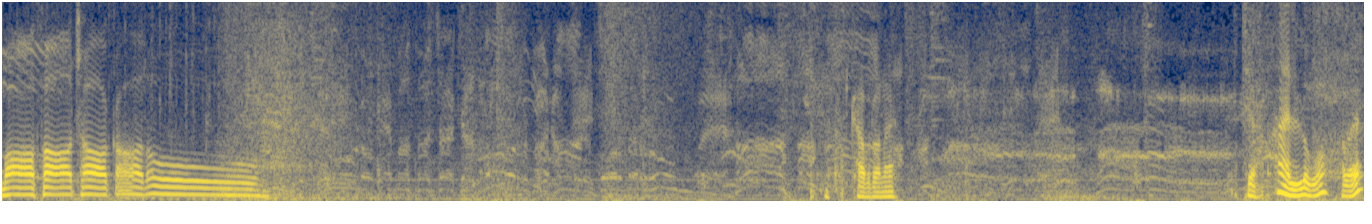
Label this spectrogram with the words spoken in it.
Mozo chocado. Cabrones. Hostia. Ah, el lobo. A ver.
